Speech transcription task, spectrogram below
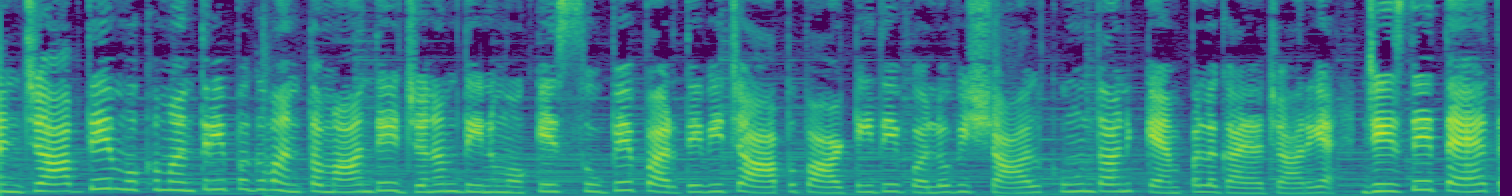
ਪੰਜਾਬ ਦੇ ਮੁੱਖ ਮੰਤਰੀ ਭਗਵੰਤ ਮਾਨ ਦੇ ਜਨਮ ਦਿਨ ਮੌਕੇ ਸੂਬੇ ਭਰ ਦੇ ਵਿੱਚ ਆਪ ਪਾਰਟੀ ਦੇ ਵੱਲੋਂ ਵਿਸ਼ਾਲ ਖੂਨਦਾਨ ਕੈਂਪ ਲਗਾਇਆ ਜਾ ਰਿਹਾ ਹੈ, ਜਿਸ ਦੇ ਤਹਿਤ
